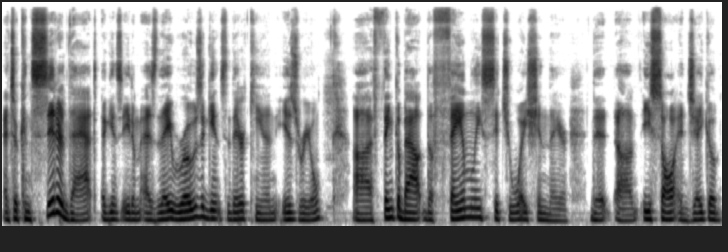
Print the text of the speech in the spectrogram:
and so consider that against Edom as they rose against their kin, Israel. Uh, think about the family situation there that uh, Esau and Jacob,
